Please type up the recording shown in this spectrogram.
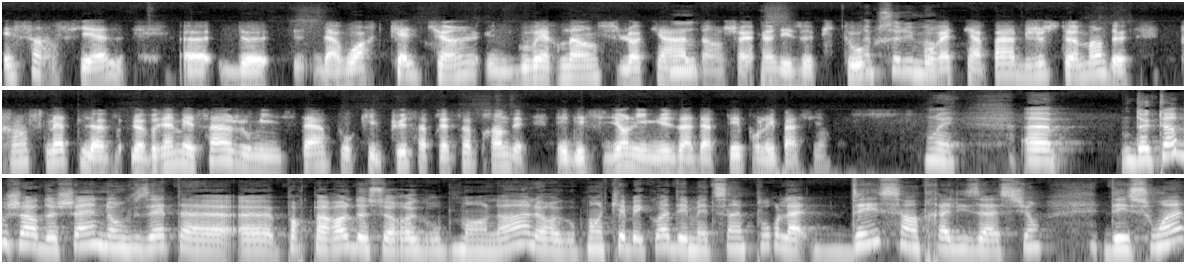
essentiel euh, de d'avoir quelqu'un, une gouvernance locale mm. dans chacun des hôpitaux pour être capable justement de transmettre le, vrai message au ministère pour qu'il puisse après ça prendre les décisions les mieux adaptées pour les patients. Oui. Euh, Docteur Bouchard de Chêne, donc vous êtes euh, euh, porte-parole de ce regroupement-là, le regroupement québécois des médecins pour la décentralisation des soins.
